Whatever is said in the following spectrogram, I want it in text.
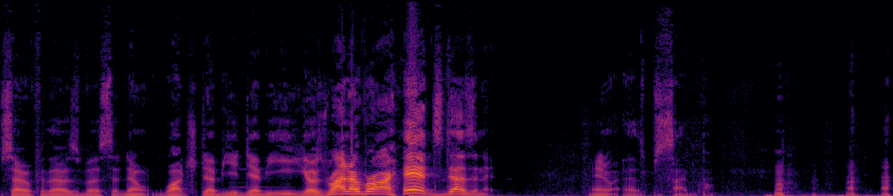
So for those of us that don't watch WWE, it goes right over our heads, doesn't it? Anyway, that's beside the point.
